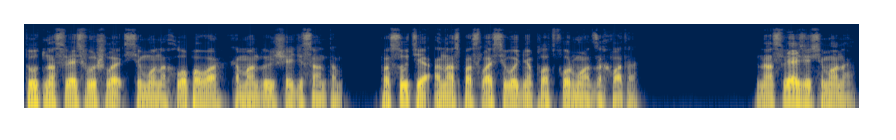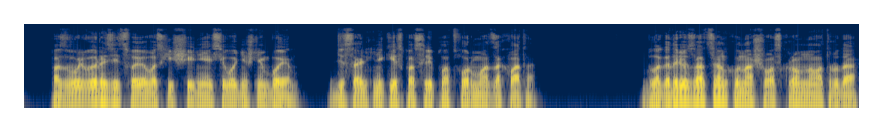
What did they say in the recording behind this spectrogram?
Тут на связь вышла Симона Хлопова, командующая десантом. По сути, она спасла сегодня платформу от захвата. «На связи, Симона. Позволь выразить свое восхищение сегодняшним боем. Десантники спасли платформу от захвата. Благодарю за оценку нашего скромного труда.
